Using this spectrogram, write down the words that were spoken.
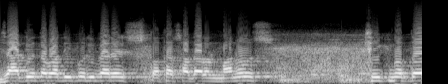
জাতীয়তাবাদী পরিবারের তথা সাধারণ মানুষ ঠিকমতো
